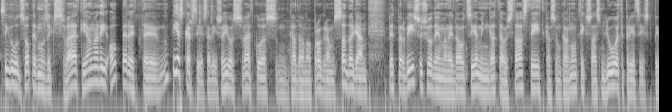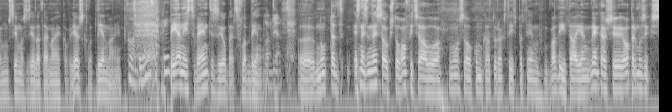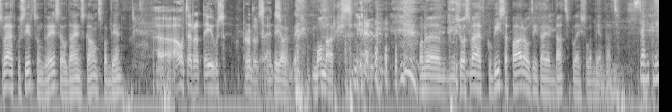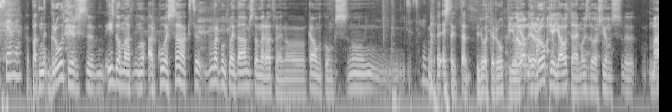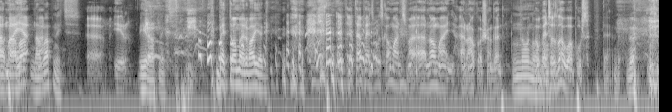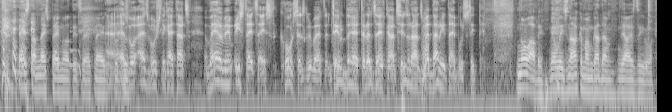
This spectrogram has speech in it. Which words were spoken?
Sigūdas opermūzikas svētki, jau arī operete nu, pieskarsies arī šajos svētkos, kādā no programmas sadaļām. Bet par visu šodien man ir daudz ciemiņu gatavi stāstīt, kas un kā notiks. Esmu ļoti priecīgs, ka pie mums ciemos dziedātāja Maija Kovaļevska. Labdien, Maija! Labdien, Pianists Ventis Zilberts. Labdien! Labdien. Uh, nu, tad es nezinu, nesaukšu to oficiālo nosaukumu, kā tur rakstīts par tiem vadītājiem. Vienkārši opermūzikas svētku sirds un dvēseli Dainis Kalns. Labdien! Autoritīvs producents. Jā, monarhs. un šo svētku visa pāraudzītāja ir Dārts Plēšs. Labdien, Dārts! Sveiki visiem! Jā. Pat grūti ir izdomāt, nu, ar ko sākt. Nu, varbūt, lai dāmas tomēr atvaino Kalnu-kungs. Nu, es tagad ļoti rupju, no, ja, rupju jautājumu uzdošu jums. Ma, nav, nav ma, apnicis. Uh, ir. Ir apnicis. Bet tomēr vajag. Tāpēc būs komandas nomaiņa ar nākošo gadu. Nu, nu, nu, bet nu. uz labo pusi. Tā, nu, es tam nespēju noticēt. Ne. Es, bū, es būšu tikai tāds vēlmi izteicējs, kurus es gribētu dzirdēt, redzēt, kādas izrādes, bet darītāji būs citi. Nu, labi, vēl līdz nākamajam gadam jāizdzīvo.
